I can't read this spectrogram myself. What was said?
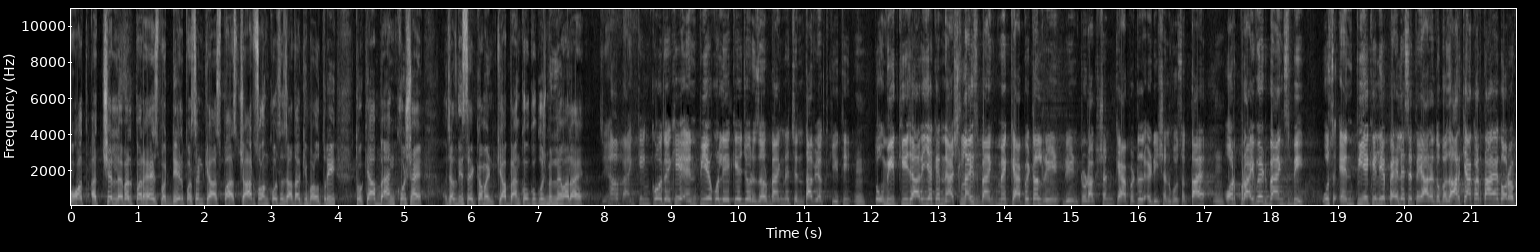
बहुत अच्छे लेवल पर है। इस वक्त डेढ़ परसेंट के आसपास चार सौ अंकों से ज़्यादा की बढ़ोतरी। तो क्या बैंक खुश है? जल्दी से कमेंट क्या बैंकों को कुछ मिलने वाला है? जी हाँ बैंकिंग को देखिए एनपीए को लेके जो रिज़र्व बैंक ने चिंता व्यक्त की थी हम्म। तो उम्मीद की जा रही है कि नेशनलाइज बैंक में capital re introduction capital addition हो सकता है हम्म। और प्राइवेट बैंक्स भी उस एनपीए के लिए पहले से तैयार हैं तो बाज़ार क्या करता है गौरव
